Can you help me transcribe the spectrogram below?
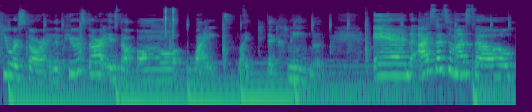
Pure Star and the Pure Star is the all white, like the clean look. And I said to myself,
